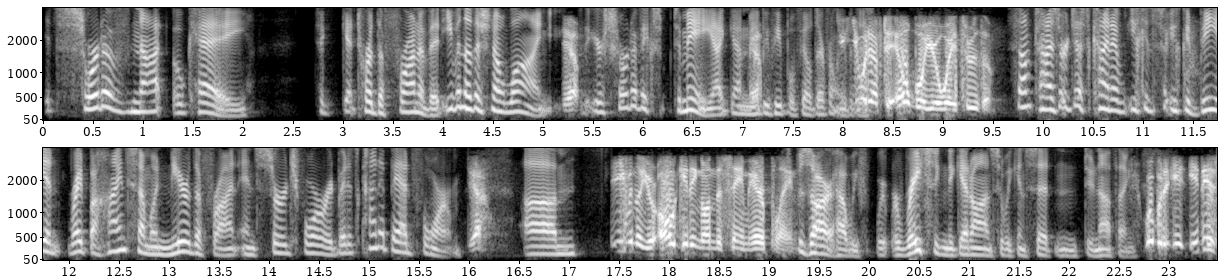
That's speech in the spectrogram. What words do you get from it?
it's sort of not okay to get toward the front of it, even though there's no line. Yep. You're sort of ex- to me again. Maybe yep. people feel differently. You would have to elbow your way through them sometimes, or just kind of you can you could be in right behind someone near the front and surge forward, but it's kind of bad form. Yeah. Um, even though you're all getting on the same airplane. It's bizarre how we we're racing to get on so we can sit and do nothing. Well, but it, it is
